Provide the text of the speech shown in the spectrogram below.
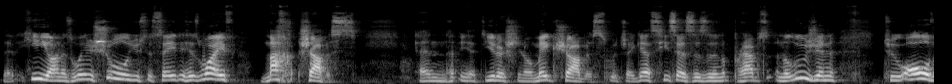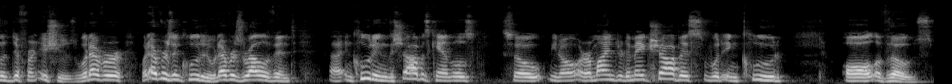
that he, on his way to shul, used to say to his wife, Mach Shabbos. And at Yiddish, you know, make Shabbos, which I guess he says is an, perhaps an allusion to all of the different issues, whatever whatever's included, whatever's relevant, uh, including the Shabbos candles. So, you know, a reminder to make Shabbos would include all of those.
